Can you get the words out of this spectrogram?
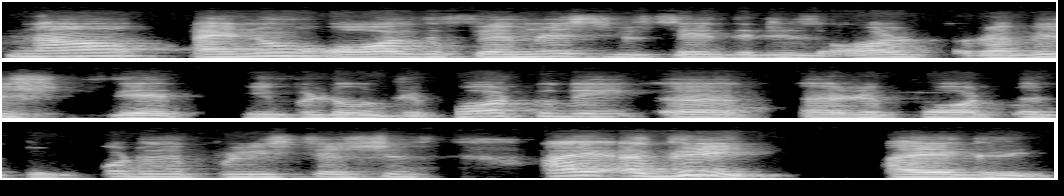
Now, I know all the feminists will say that is all rubbish, that people don't report to the uh, uh, report, uh, to report to the police stations. I agree, I agree.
